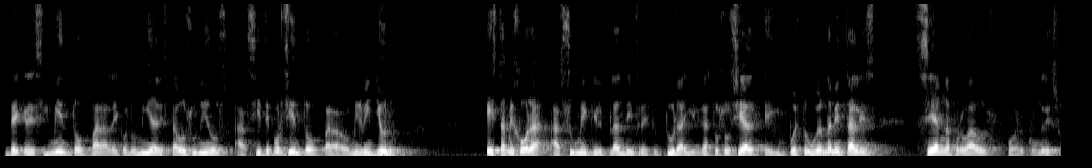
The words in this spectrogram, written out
de crecimiento para la economía de Estados Unidos a 7% para 2021. Esta mejora asume que el plan de infraestructura y el gasto social e impuestos gubernamentales sean aprobados por el Congreso.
